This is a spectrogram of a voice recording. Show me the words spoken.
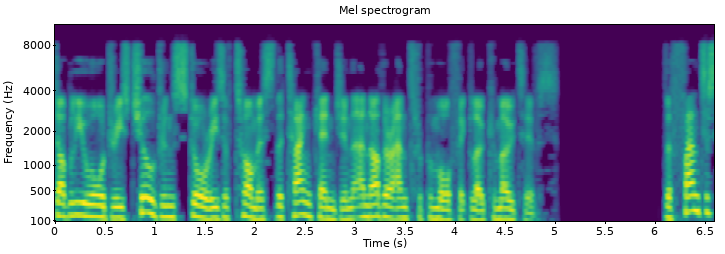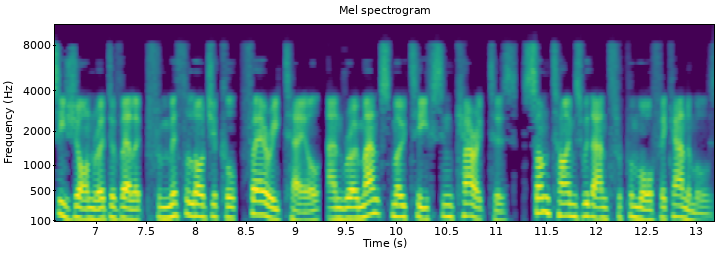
W. Awdry's children's stories of Thomas the Tank Engine and other anthropomorphic locomotives. The fantasy genre developed from mythological, fairy tale, and romance motifs and characters, sometimes with anthropomorphic animals.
